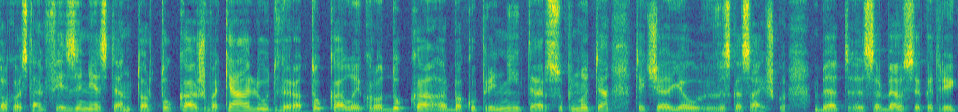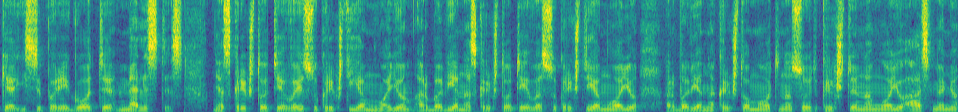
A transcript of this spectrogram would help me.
tokios ten fizinės, ten tortuką, žvakelių, dviratuką, laikroduką arba kuprinytę ar suknutę, tai čia jau viskas aišku. Bet svarbiausia, kad reikia įsipareigoti melstis. Nes krikšto tėvai su krikštijamuoju, arba vienas krikšto tėvas su krikštijamuoju, arba viena krikšto motina su krikštinamuoju asmeniu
